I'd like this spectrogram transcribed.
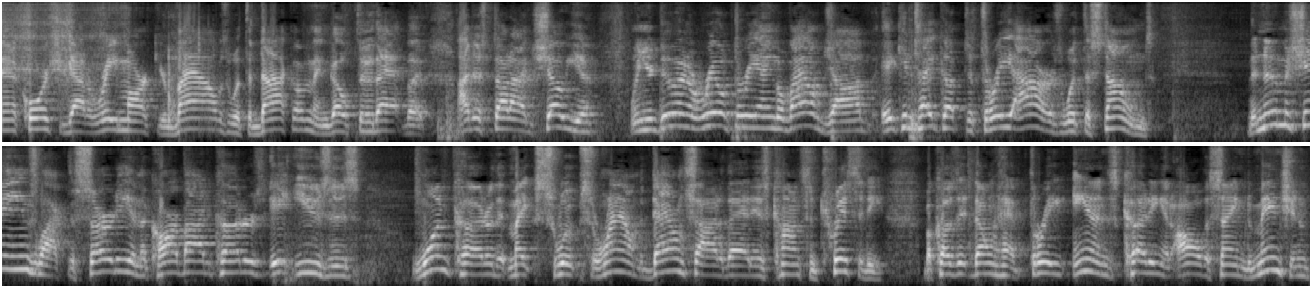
Then of course you got to remark your valves with the Dykem and go through that. But I just thought I'd show you when you're doing a real three angle valve job, it can take up to three hours with the stones. The new machines like the Serdi and the carbide cutters, it uses one cutter that makes swoops around. The downside of that is concentricity because it don't have three ends cutting at all the same dimension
